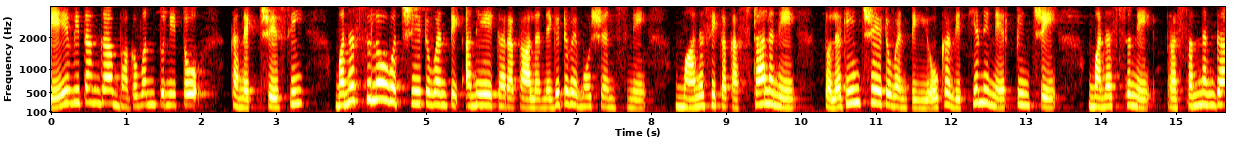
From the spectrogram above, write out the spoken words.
ఏ విధంగా భగవంతునితో కనెక్ట్ చేసి మనస్సులో వచ్చేటువంటి అనేక రకాల నెగిటివ్ ఎమోషన్స్ని మానసిక కష్టాలని తొలగించేటువంటి యోగ విద్యని నేర్పించి మనస్సుని ప్రసన్నంగా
